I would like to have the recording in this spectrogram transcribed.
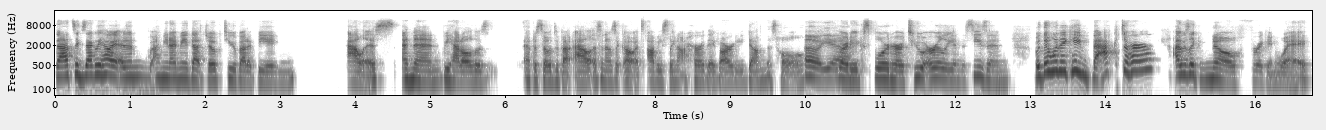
That's exactly how I and I mean I made that joke to you about it being Alice and then we had all those episodes about Alice and I was like, "Oh, it's obviously not her. They've already done this whole Oh yeah. They've already explored her too early in the season." But then when they came back to her, I was like, "No friggin' way.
